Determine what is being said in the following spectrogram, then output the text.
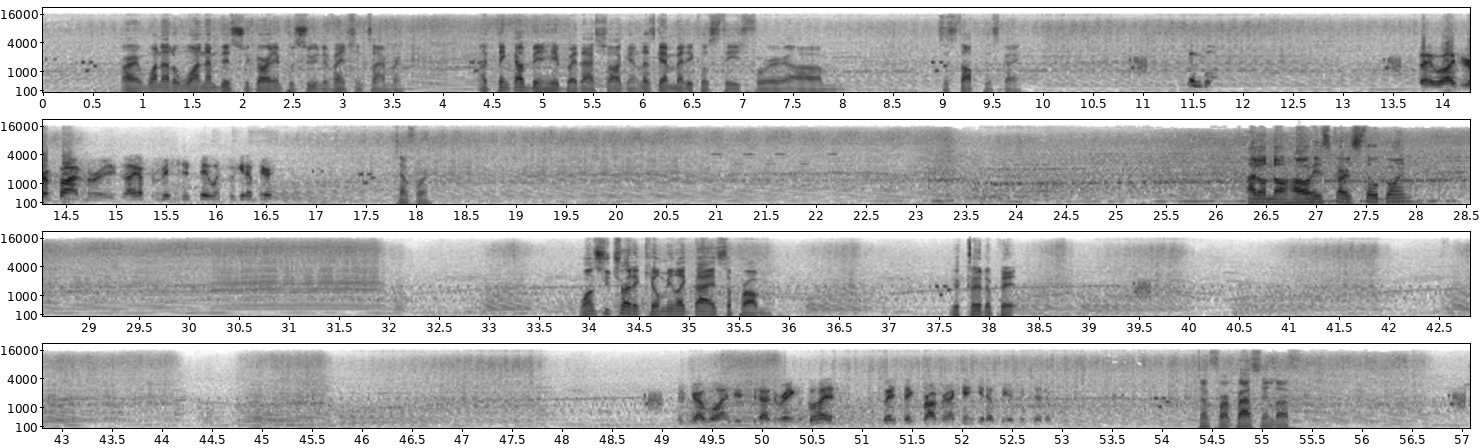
Alright, one out of one. I'm disregarding pursuit intervention timer. I think I've been hit by that shotgun. Let's get medical stage for um to stop this guy. Hey, Roger, I'm primary. I got permission to pit once we get up here. 10 4. I don't know how his car's still going. Once you try to kill me like that, it's a problem. You're clear to pit. Driver 100, 2000 Reagan. Go ahead. Go ahead and take Brommer. I can't get up here to set him. 10 4, passing left.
